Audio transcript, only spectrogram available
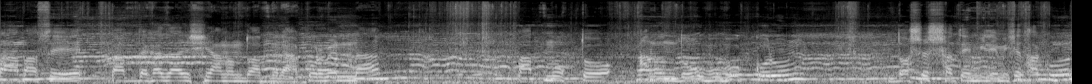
পাপ আছে, পাপ দেখা যায়, সে আনন্দ আপনারা করবেন না। পাপ মুক্ত আনন্দ উপভোগ করুন, দশের সাথে মিলেমিশে থাকুন।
